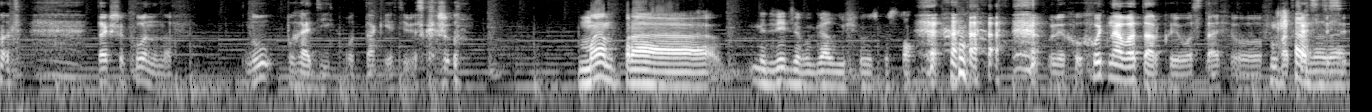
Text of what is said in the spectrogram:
так что Кононов, ну, погоди, вот так я тебе скажу мем про медведя, выгадывающего из кустов. Бля, хоть на аватарку его ставь в подкасте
